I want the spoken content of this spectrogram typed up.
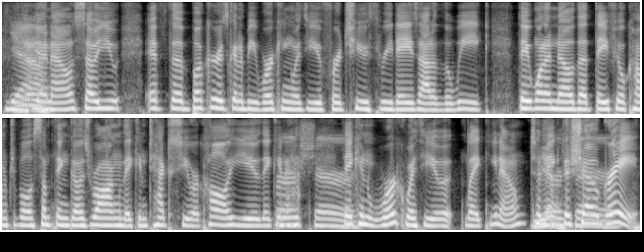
Yeah. You know, so you if the booker is going to be working with you for two, three days out of the week, they want to know that they feel comfortable. If something goes wrong, they can text you or call you. They can sure. they can work with you, like you know, to Yeah. make the show great.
